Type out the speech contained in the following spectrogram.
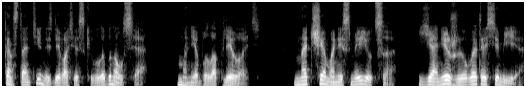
Константин издевательски улыбнулся. Мне было плевать. Над чем они смеются? Я не жил в этой семье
